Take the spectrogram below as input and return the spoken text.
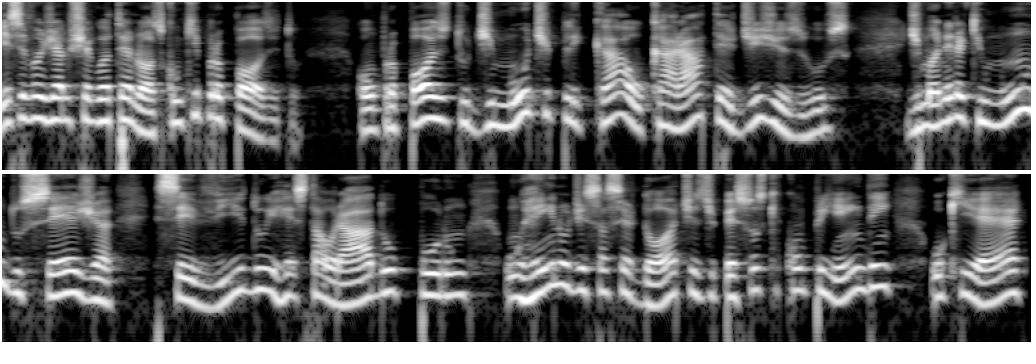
E esse evangelho chegou até nós. Com que propósito? Com o propósito de multiplicar o caráter de Jesus de maneira que o mundo seja servido e restaurado por um, um reino de sacerdotes, de pessoas que compreendem o que é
